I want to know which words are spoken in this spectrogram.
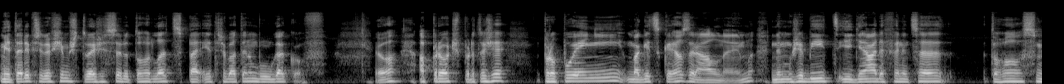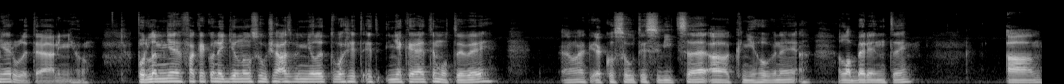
mě tady především štve, že se do tohohle cpe i třeba ten Bulgakov. Jo? A proč? Protože propojení magického s reálným nemůže být jediná definice toho směru literárního. Podle mě fakt jako nedílnou součást by měly tvořit i některé ty motivy, jo, jako jsou ty svíce a knihovny a labirinty, a,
